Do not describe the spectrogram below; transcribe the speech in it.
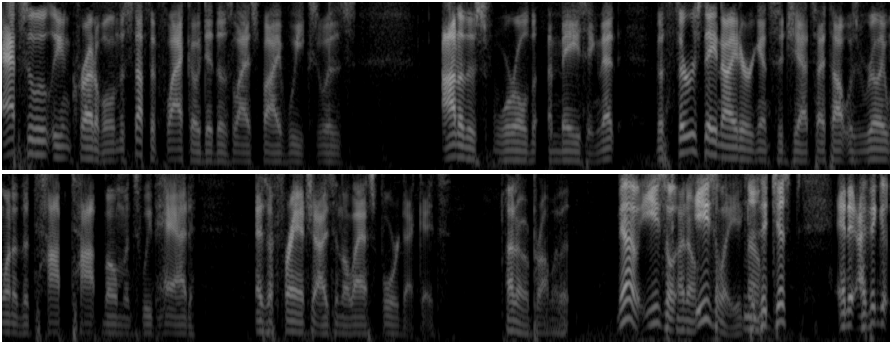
absolutely incredible. And the stuff that Flacco did those last five weeks was out of this world amazing. That the Thursday nighter against the Jets, I thought was really one of the top, top moments we've had as a franchise in the last four decades. I don't have a problem with it. No, easily, easily, because no. it just and it, I think it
